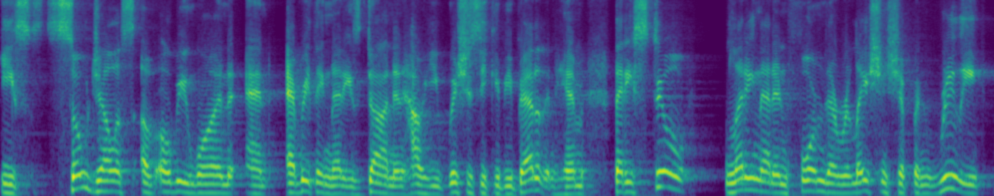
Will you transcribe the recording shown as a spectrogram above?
He's so jealous of Obi Wan and everything that he's done and how he wishes he could be better than him that he's still letting that inform their relationship. And really,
